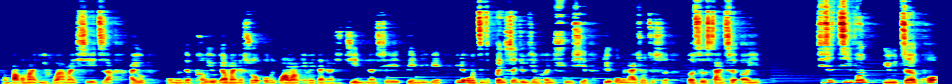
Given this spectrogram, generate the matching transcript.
我们包括买衣服啊、买鞋子啊，还有我们的朋友要买的时候，我们往往也会带他去进那些店里面，因为我们自己本身就已经很熟悉，对我们来说只是二次三次而已。其实积分有折扣，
